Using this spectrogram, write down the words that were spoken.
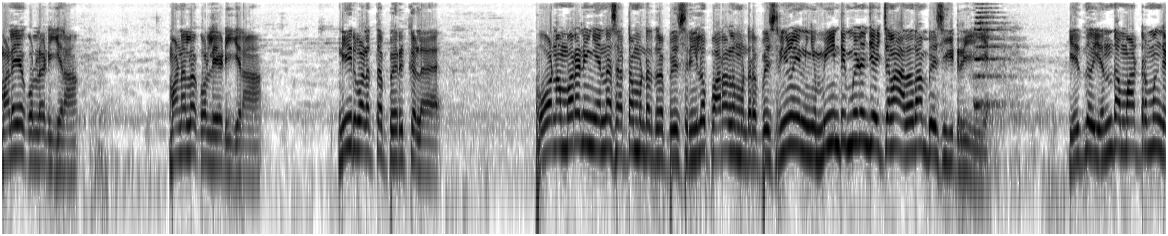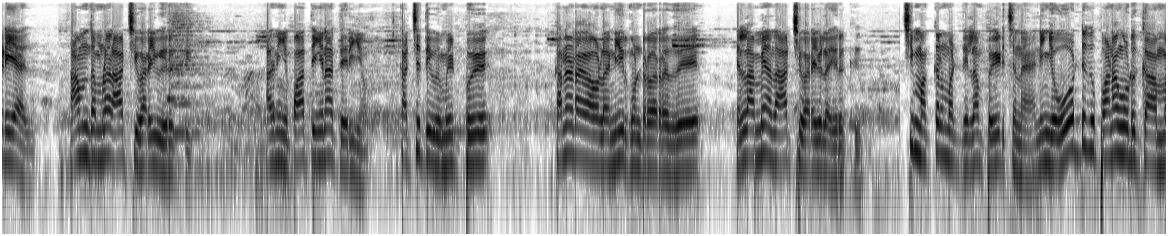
மலையை கொள்ளடிக்கிறான். மணலை கொள்ளையடிக்கிறான். நீர்வளத்தை பெருக்கலை. போன முறை நீங்கள் என்ன சட்டமன்றத்தில் பேசுகிறீங்களோ பாராளுமன்றத்தில் பேசுகிறீங்களோ நீங்கள் மீண்டும் மீண்டும் ஜெயிச்சலாம் அதை தான் பேசிக்கிட்டு இருக்கீங்க. எந்த எந்த மாற்றமும் கிடையாது. நாம் தமிழர் ஆட்சி வரைவு இருக்குது அது நீங்கள் பார்த்தீங்கன்னா தெரியும். கச்சத்தீவு மீட்பு கர்நாடகாவில் நீர் கொண்டு வர்றது எல்லாமே அந்த ஆட்சி வரைவில் இருக்குது ஆட்சி மக்கள் மத்தியெல்லாம் போயிடுச்சுண்ணே. நீங்கள் ஓட்டுக்கு பணம் கொடுக்காம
